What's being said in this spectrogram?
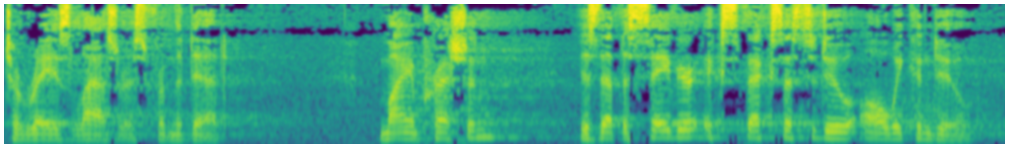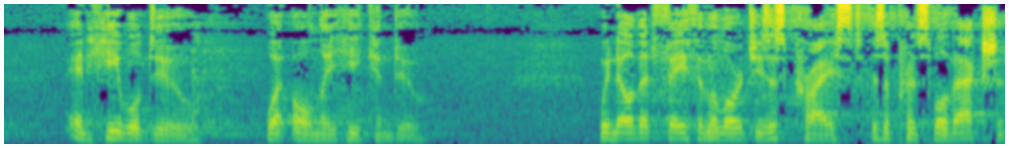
to raise Lazarus from the dead. My impression is that the Savior expects us to do all we can do, and He will do what only He can do. We know that faith in the Lord Jesus Christ is a principle of action.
